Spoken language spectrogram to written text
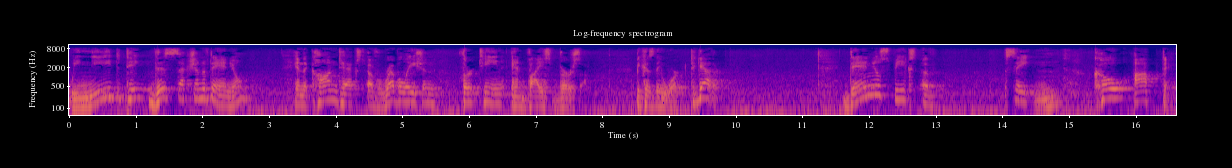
we need to take this section of Daniel in the context of Revelation 13 and vice versa, because they work together. Daniel speaks of Satan co opting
